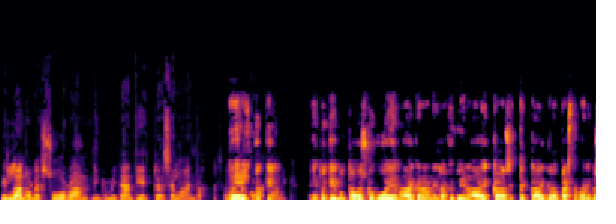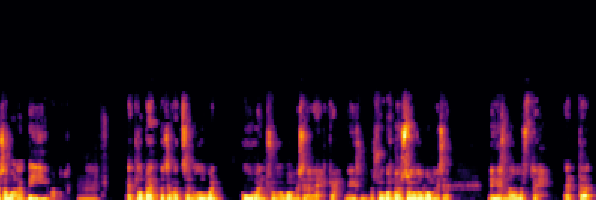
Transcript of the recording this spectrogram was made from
sillään ole suoraan niin mitään tiettyä selainta. selainta ei, toki, ei toki, mutta olisiko vuoden aikana niillä hyvin aikaa sitten kaikilla päästä vähän niin samalle viivalle. Mm. Että lopettaisivat sen uuden, uuden survomisen ehkä, niin survomisen, survomisen niin sanotusti, että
